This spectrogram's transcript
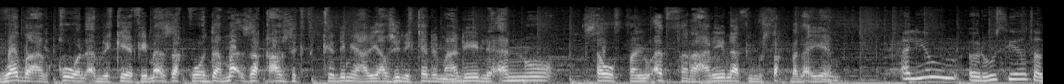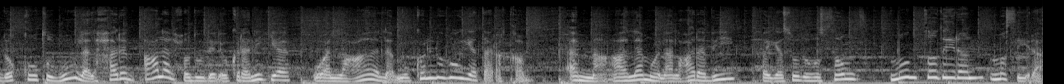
وضع القوة الأمريكية في مأزق وده مأزق عاوزك تتكلمي عليه عاوزين نتكلم عليه لأنه سوف يؤثر علينا في مستقبل أيام. اليوم روسيا تدق طبول الحرب على الحدود الأوكرانية والعالم كله يترقب أما عالمنا العربي فيسوده الصمت منتظرا مصيره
